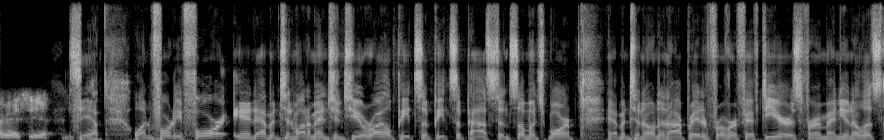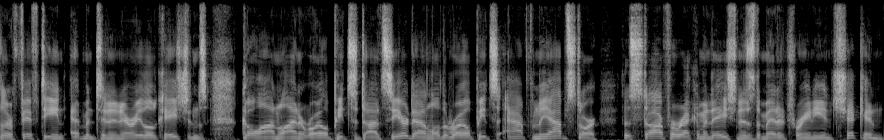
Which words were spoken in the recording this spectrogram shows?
Okay, see ya. See ya. 144 in Edmonton. Want to mention to you Royal Pizza, Pizza Pasta, and so much more. Edmonton owned and operated for over 50 years. For a menu and a list of their 15 Edmonton and area locations, go online at royalpizza.ca or download the Royal Pizza app from the App Store. The star for recommendation is the Mediterranean chicken.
